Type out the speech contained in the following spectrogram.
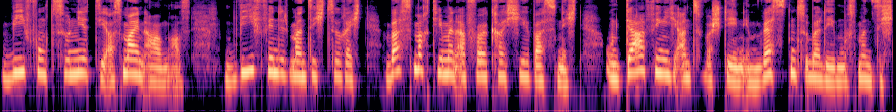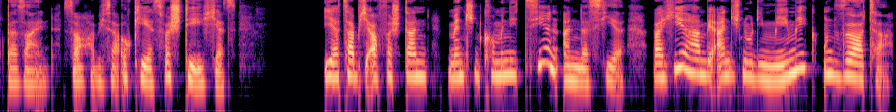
Wie funktioniert sie aus meinen Augen aus? Wie findet man sich zurecht? Was macht jemand erfolgreich hier, was nicht? Und da fing ich an zu verstehen, im Westen zu überleben, muss man sichtbar sein. So, habe ich gesagt, okay, jetzt verstehe ich jetzt. Jetzt habe ich auch verstanden, Menschen kommunizieren anders hier, weil hier haben wir eigentlich nur die Mimik und Wörter.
